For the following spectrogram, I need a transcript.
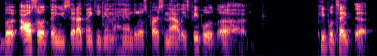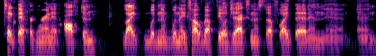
But also a thing you said, I think he can handle those personalities. People uh people take the take that for granted often. Like when they, when they talk about Phil Jackson and stuff like that, and and and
